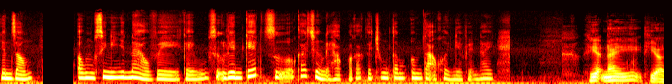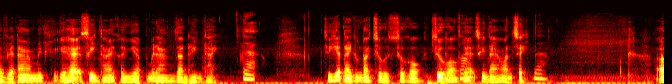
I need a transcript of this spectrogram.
nhân giống Ông suy nghĩ như nào về cái sự liên kết giữa các trường đại học và các cái trung tâm ươm tạo khởi nghiệp hiện nay? Hiện nay thì ở Việt Nam thì cái hệ sinh thái khởi nghiệp mới đang dần hình thành. Dạ. Chứ hiện nay chúng ta chưa chưa có chưa có cái hệ sinh thái hoàn chỉnh. Dạ. À,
